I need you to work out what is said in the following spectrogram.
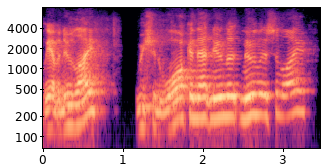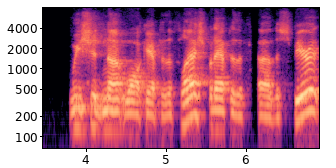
We have a new life. We should walk in that newness in life. We should not walk after the flesh, but after the, uh, the Spirit.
